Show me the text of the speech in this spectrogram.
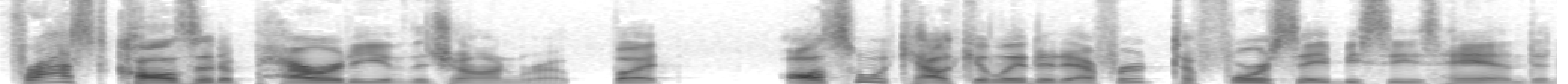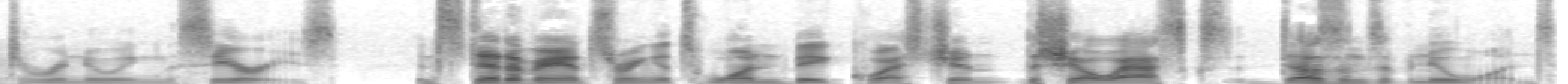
Frost calls it a parody of the genre, but also a calculated effort to force ABC's hand into renewing the series. Instead of answering its one big question, the show asks dozens of new ones,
